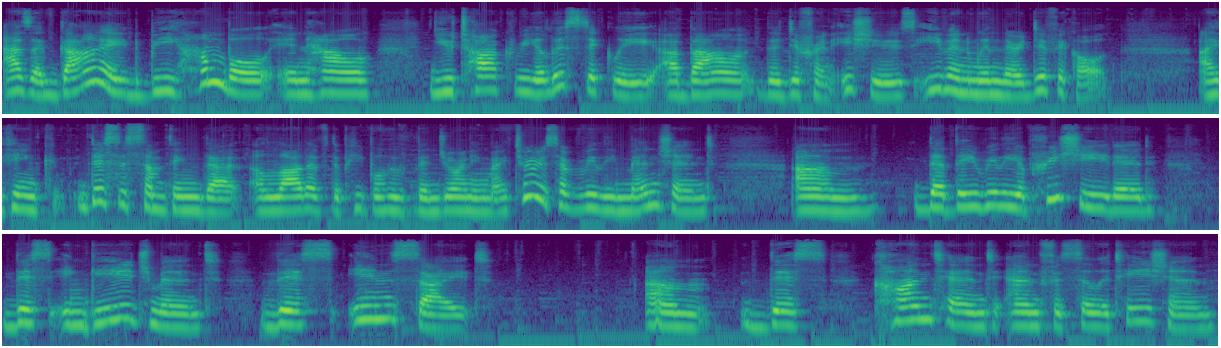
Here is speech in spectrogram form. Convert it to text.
as a guide, be humble in how you talk realistically about the different issues, even when they're difficult. I think this is something that a lot of the people who've been joining my tours have really mentioned um, that they really appreciated this engagement, this insight, um, this content and facilitation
